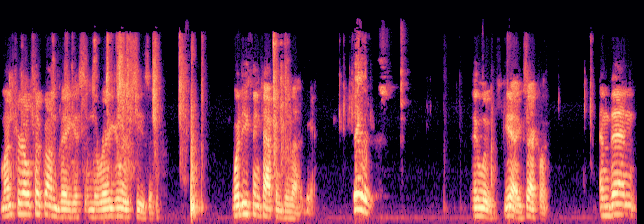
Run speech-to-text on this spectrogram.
Montreal took on Vegas in the regular season. What do you think happened to that game? They lose. They lose. Yeah, exactly. And then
